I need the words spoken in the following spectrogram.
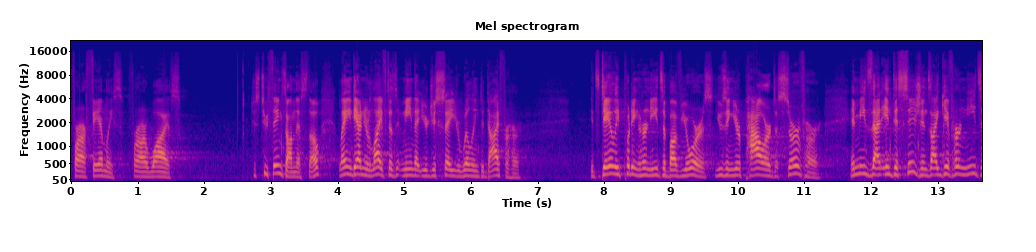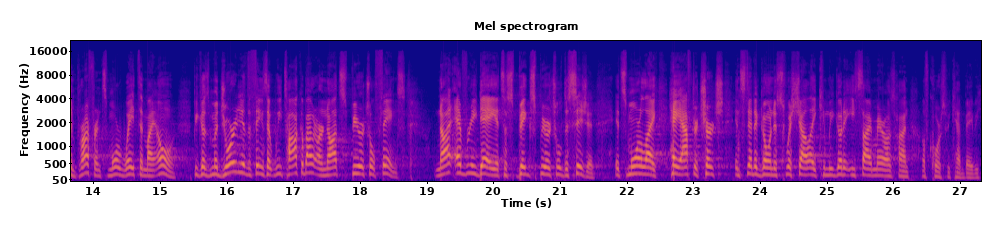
for our families, for our wives. Just two things on this, though. Laying down your life doesn't mean that you just say you're willing to die for her. It's daily putting her needs above yours, using your power to serve her. It means that in decisions, I give her needs and preference more weight than my own because majority of the things that we talk about are not spiritual things. Not every day it's a big spiritual decision. It's more like, hey, after church, instead of going to Swiss Chalet, can we go to East Side Mario's? Of course we can, baby.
